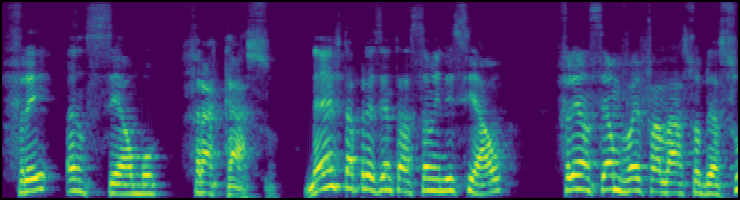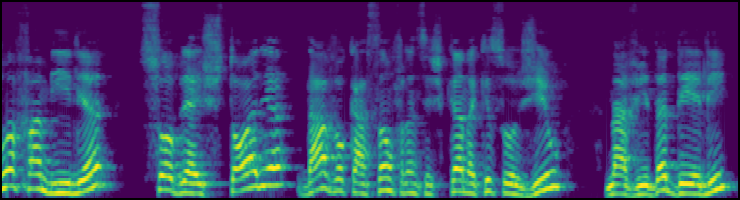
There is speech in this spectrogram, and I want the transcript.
Frei Anselmo Fracasso. Nesta apresentação inicial, Frei Anselmo vai falar sobre a sua família, sobre a história da vocação franciscana que surgiu na vida dele,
